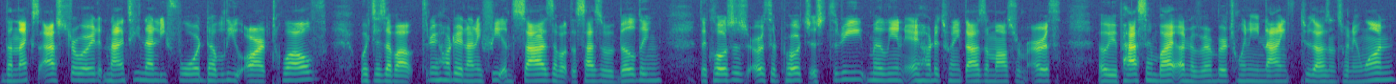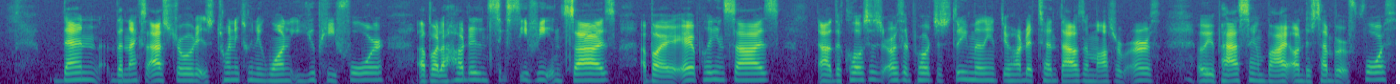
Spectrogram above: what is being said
the next asteroid, 1994 WR12, which is about 390 feet in size, about the size of a building. The closest Earth approach is 3,820,000 miles from Earth. It will be passing by on November 29, 2021. Then the next asteroid is 2021 UP4, about 160 feet in size, about an airplane size. Uh, the closest Earth approach is 3,310,000 miles from Earth. It will be passing by on December 4th,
